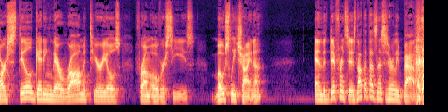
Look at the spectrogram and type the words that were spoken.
are still getting their raw materials from overseas, mostly China. And the difference is not that that's necessarily bad. Like I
